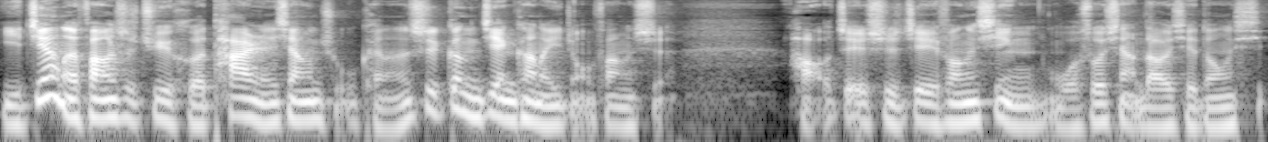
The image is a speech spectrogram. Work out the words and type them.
以这样的方式去和他人相处，可能是更健康的一种方式。好，这是这封信我所想到一些东西。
